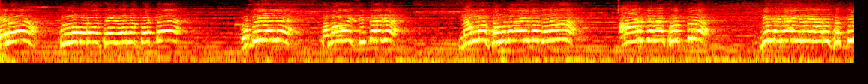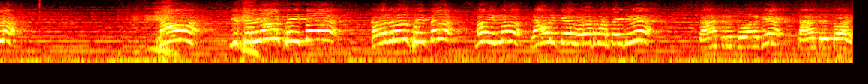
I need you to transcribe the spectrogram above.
ಏನೋ ಹುಬ್ಳಿಯಲ್ಲಿ ಸಮಾವೇಶ ನಮ್ಮ ಸಮುದಾಯದ ಜನ ಆರು ಜನ ಸತ್ತು. ನಿಮ್ಮ ಮನೆಯಾಗಿನ ಯಾರು ಸತ್ತಿಲ್ಲ. ನಾವು ಇಷ್ಟೆಲ್ಲ ಸಹಿತ, ಕಳೆದರೂ ಸಹಿತ ನಾವು ಇನ್ನೂ ಯಾವ ರೀತಿಯಾಗಿ ಹೋರಾಟ ಮಾಡ್ತಾ ಇದೀವಿ ಶಾಂತಿಯುತವಾಗಿ ಶಾಂತಿಯುತವಾಗಿ.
